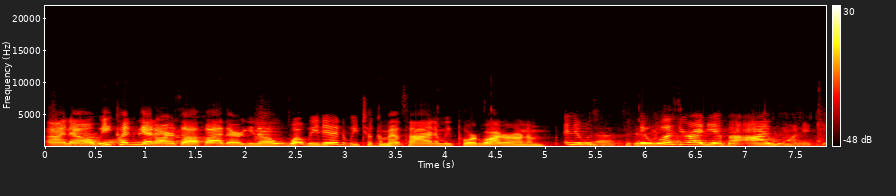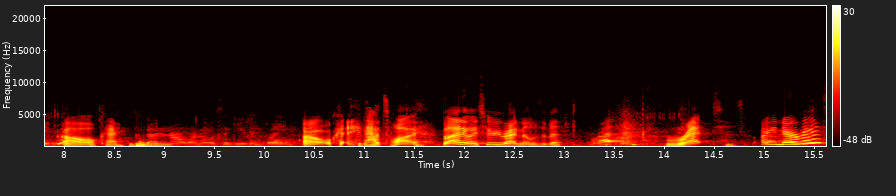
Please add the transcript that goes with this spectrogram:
I know, we couldn't get ours off either. You know what we did? We took them outside and we poured water on them. And it was it was your idea, but I wanted to. Oh, okay. Because I did not want to listen to you complain. Oh, okay, that's why. But anyways, who are you riding, Elizabeth? Brett. Rhett. Are you nervous?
